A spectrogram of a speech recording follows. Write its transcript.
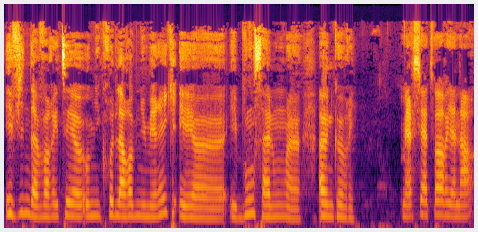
Evine, d'avoir été euh, au micro de la robe numérique et, euh, bon salon à Uncovery. Merci à toi, Oriana.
